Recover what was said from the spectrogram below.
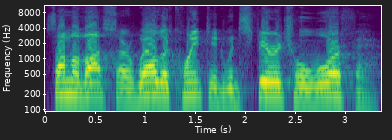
Some of us are well acquainted with spiritual warfare.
